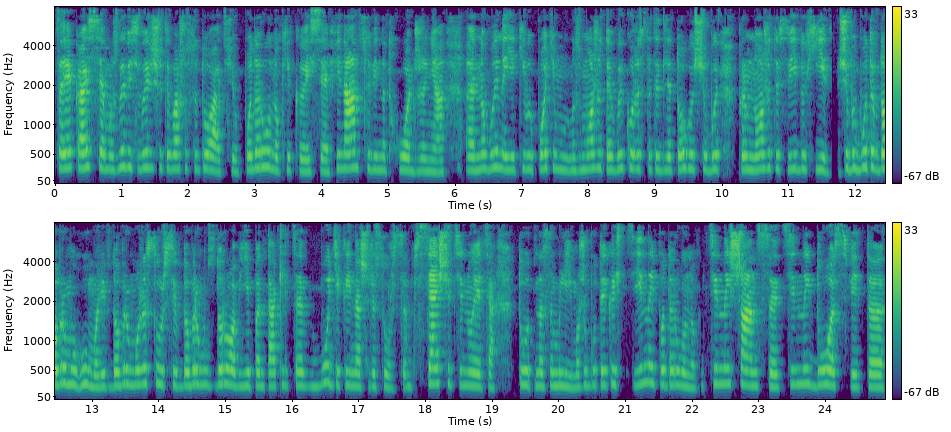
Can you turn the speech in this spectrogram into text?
Це якась можливість вирішити вашу ситуацію, подарунок якийсь, фінансові надходження, е, новини, які ви потім зможете використати для того, щоб примножити свій дохід, щоб бути в доброму гуморі, в доброму ресурсі, в доброму здоров'ї. Пентаклі це будь-який наш ресурс, все, що цінується тут на землі. Може бути якийсь цінний подарунок, цінний шанс, цінний досвід, е,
